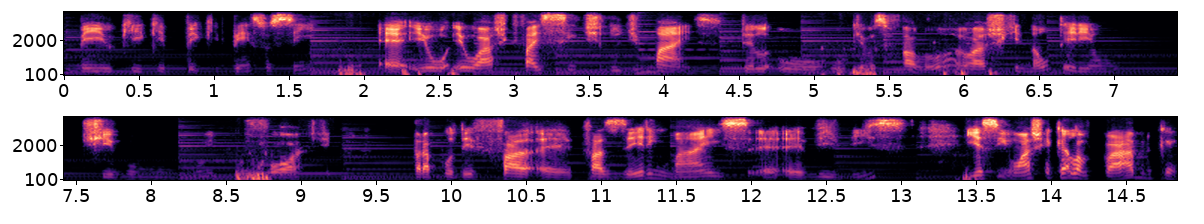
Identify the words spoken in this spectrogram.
meio que, que, que penso assim, é, eu, eu acho que faz sentido demais pelo o, o que você falou. Eu acho que não teria um motivo muito forte para poder fa é, fazerem mais é, é, vivis. E assim, eu acho que aquela fábrica,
